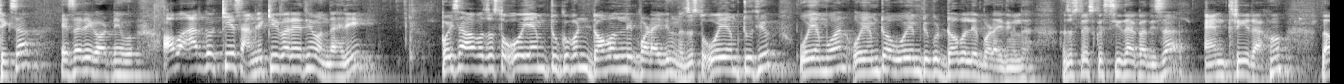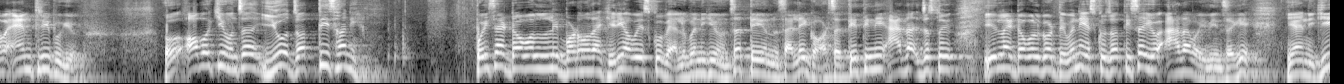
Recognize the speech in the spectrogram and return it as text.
ठिक छ? यसरी घट्ने भयो। अब अर्को केस हामीले के गरेको थियौँ भन्दाखेरि पैसा अब जस्तो ओएम टूको पनि डबलले बढाइदिउँ न। जस्तो ओएम टू थियो ओएम वान ओएम टू अब ओएम टूको डबलले बढाइदिउँ ल। जस्तो यसको सिधा कति छ? एम थ्री राखौँ। ल अब एम थ्री पुग्यो। हो अब के हुन्छ? यो जति छ नि पैसा डबलले बढाउँदाखेरि अब यसको भ्यालु पनि के हुन्छ? त्यही अनुसारले घट्छ। त्यति नै आधा जस्तो यसलाई डबल गरिदियो भने यसको जति छ यो आधा भइदिन्छ कि? यानि कि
